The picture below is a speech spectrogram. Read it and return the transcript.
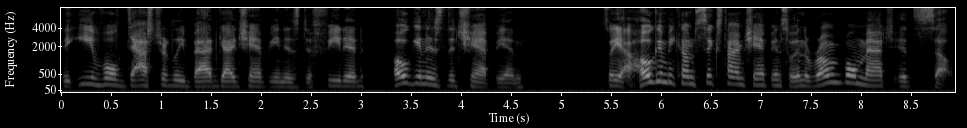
The evil, dastardly bad guy champion is defeated. Hogan is the champion. So yeah, Hogan becomes six-time champion. So in the Rumble match itself,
